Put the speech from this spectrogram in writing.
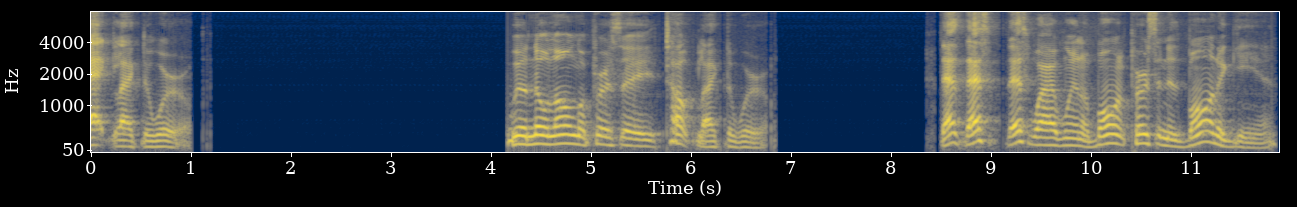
act like the world. We'll no longer, per se, talk like the world. That's that's that's why when a born person is born again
